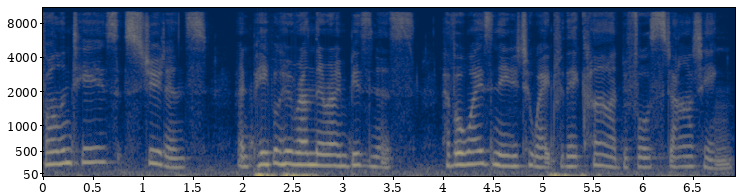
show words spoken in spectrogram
Volunteers, students, and people who run their own business have always needed to wait for their card before starting.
